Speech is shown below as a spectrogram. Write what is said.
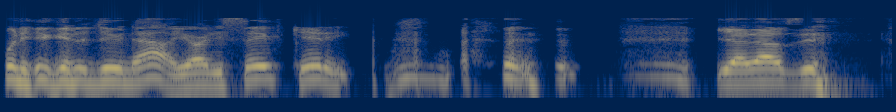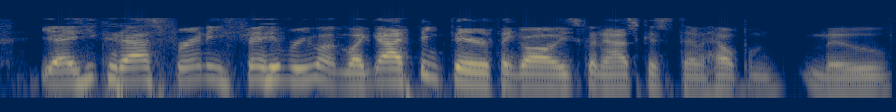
What are you going to do now? You already saved Kitty. yeah, that was the, yeah, he could ask for any favor he wants. Like, I think they were thinking, oh, he's going to ask us to help him move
